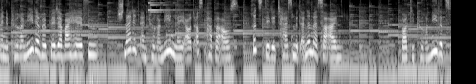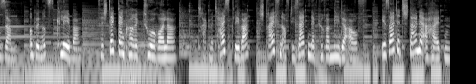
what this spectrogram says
Meine Pyramide wird mir dabei helfen. Schneidet ein Pyramidenlayout aus Pappe aus. Ritzt die Details mit einem Messer ein. Baut die Pyramide zusammen und benutzt Kleber. Versteckt ein Korrekturroller. Trag mit Heißkleber Streifen auf die Seiten der Pyramide auf. Ihr solltet Steine erhalten.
